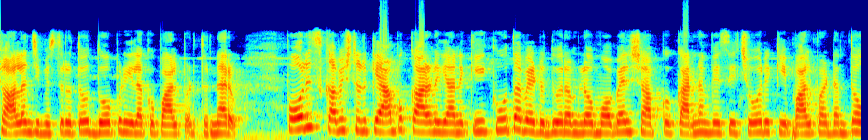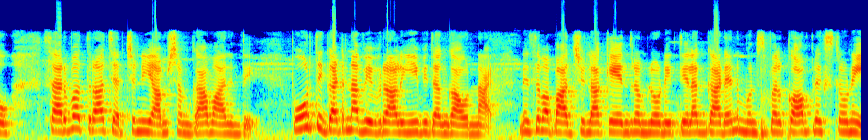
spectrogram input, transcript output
ఛాలెంజ్ విసురుతూ దోపిడీలకు పాల్పడుతున్నారు. పోలీస్ కమిషనర్ క్యాంపు కార్యాలయానికి కూతవేటు దూరంలో మొబైల్ షాప్కు కన్నం వేసి చోరీకి పాల్పడడంతో సర్వత్రా చర్చనీయాంశంగా మారింది. పూర్తి ఘటన వివరాలు ఈ విధంగా ఉన్నాయి. నిజామాబాద్ జిల్లా కేంద్రంలోని తిలక్ గార్డెన్ మున్సిపల్ కాంప్లెక్స్లోని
